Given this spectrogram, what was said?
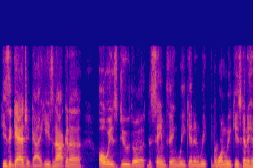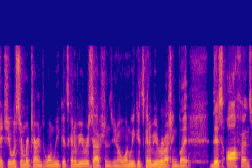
he's a gadget guy. He's not gonna always do the the same thing week in and week. One week he's going to hit you with some returns. One week it's going to be receptions. You know, one week it's going to be rushing. But this offense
